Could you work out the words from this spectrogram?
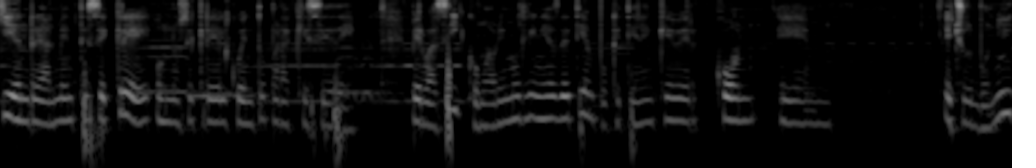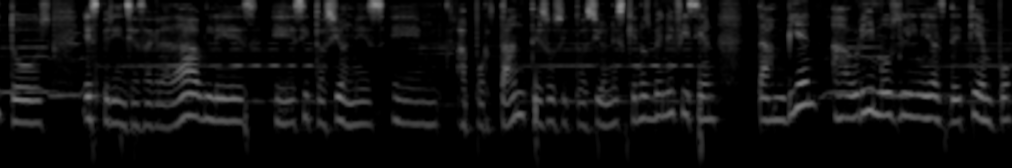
quien realmente se cree o no se cree el cuento para que se dé. Pero así como abrimos líneas de tiempo que tienen que ver con em, hechos bonitos, experiencias agradables, eh, situaciones em, aportantes o situaciones que nos benefician, también abrimos líneas de tiempo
